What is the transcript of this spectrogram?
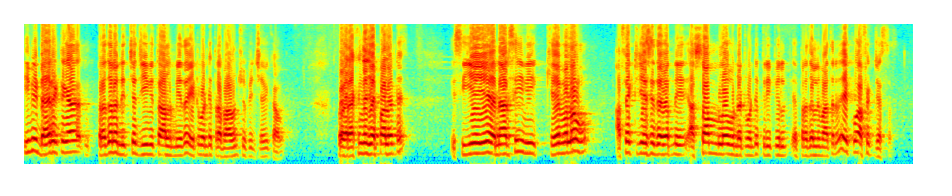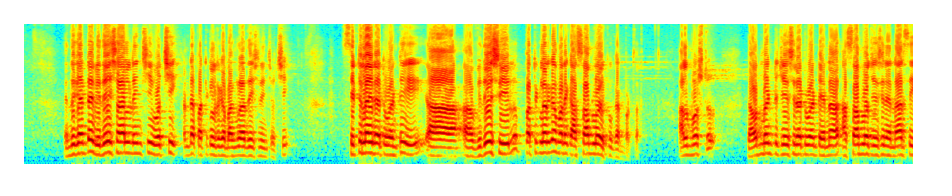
ఇవి డైరెక్ట్గా ప్రజల నిత్య జీవితాల మీద ఎటువంటి ప్రభావం చూపించేవి కావు. ఒక రకంగా చెప్పాలంటే ఈ సిఏఏ ఎన్ఆర్సీ ఇవి కేవలం అఫెక్ట్ చేసేది ఎవరిని అస్సాంలో ఉన్నటువంటి పీపుల్ ప్రజల్ని మాత్రమే ఎక్కువ అఫెక్ట్ చేస్తుంది. ఎందుకంటే విదేశాల నుంచి వచ్చి అంటే పర్టికులర్గా బంగ్లాదేశ్ నుంచి వచ్చి సెటిల్ అయినటువంటి విదేశీయులు పర్టికులర్గా మనకి అస్సాంలో ఎక్కువ కనపడతారు. ఆల్మోస్ట్ గవర్నమెంట్ చేసినటువంటి ఎన్ఆర్ అస్సాంలో చేసిన ఎన్ఆర్సీ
